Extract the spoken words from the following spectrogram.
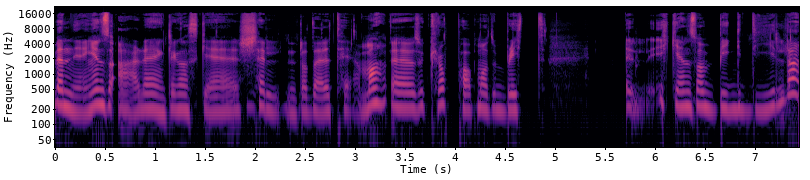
vennegjengen så er det egentlig ganske sjeldent at det er et tema. Uh, så kropp har på en måte blitt ikke en sånn big deal, da.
